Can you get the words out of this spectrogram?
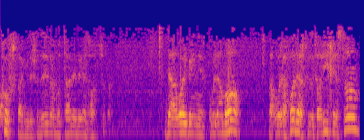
کفر فهمیده شده و متهم به الحاد شدن. دعوای بین علما و عرفا در طول تاریخ اسلام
